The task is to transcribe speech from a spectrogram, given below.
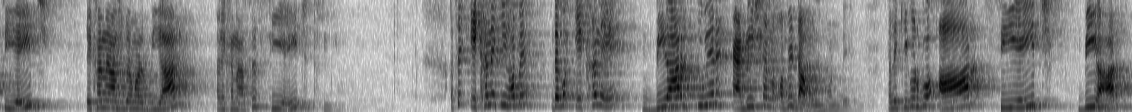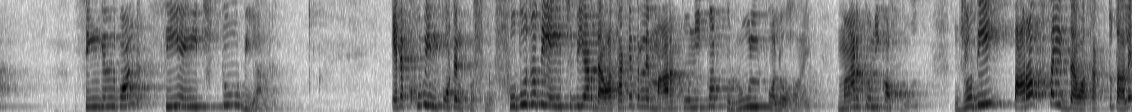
সিএইচ এখানে আসবে আমার বিআর আর এখানে আসবে সিএইচ থ্রি আচ্ছা এখানে কি হবে? দেখো, এখানে বিআর টু এর অ্যাডিশন হবে ডাবল বন্ডে তাহলে কি করব? আর CH BR single bond CH two BR এটা খুবই ইম্পর্টেন্ট প্রশ্ন। শুধু যদি এইচ বিআর দেওয়া থাকে, তাহলে মার্কোনিকফ রুল ফলো হয়। মার্কোনিকফ রুল যদি পারক্সাইড দেওয়া থাকতো, তাহলে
